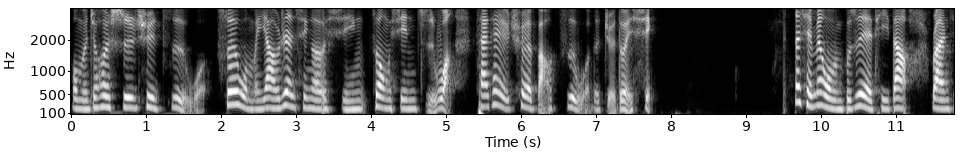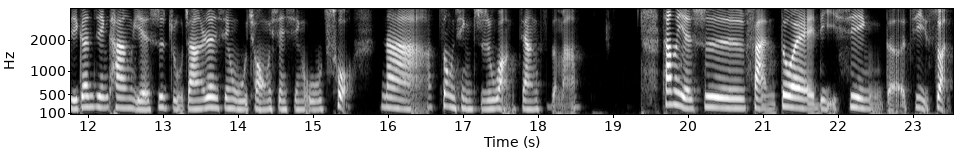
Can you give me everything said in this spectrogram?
我们就会失去自我，所以我们要任心而行，纵心直往，才可以确保自我的绝对性。那前面我们不是也提到，阮籍跟金康也是主张任性无穷、显行无措，那纵情直往这样子的吗？他们也是反对理性的计算。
